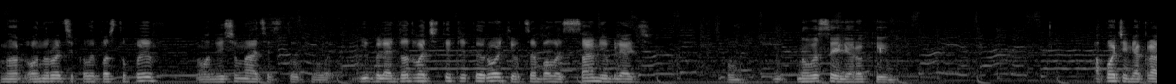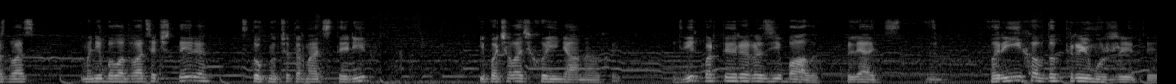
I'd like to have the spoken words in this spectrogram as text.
ну, році, коли поступив, вон 18 стукнуло. І, блядь, до 25 років це були самі, блядь, ну, веселі роки. А потім якраз 20... мені було 24, стукнув 14 рік. І почалась хуйня нахуй. Дві квартири роз'їбали, блядь. Переїхав до Криму жити.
